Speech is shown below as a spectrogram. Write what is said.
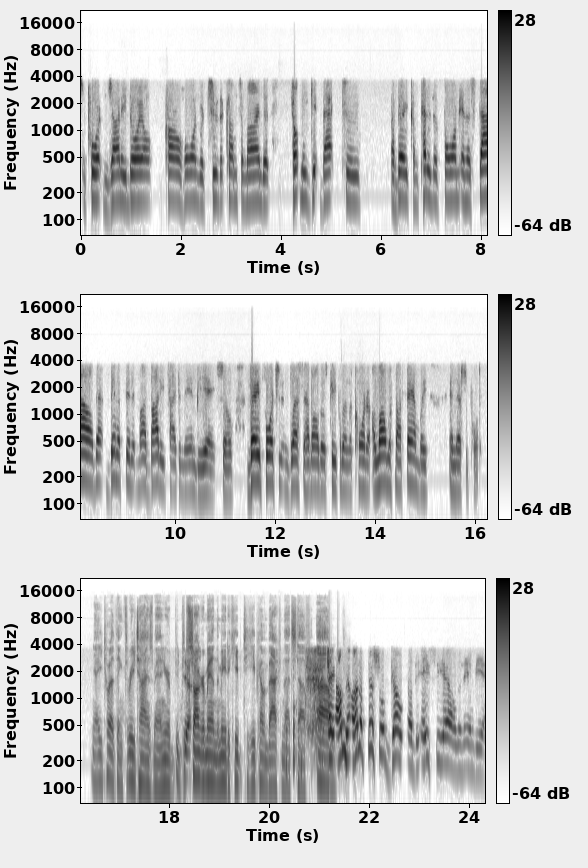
support. And Johnny Doyle, Carl Horn were two that come to mind that helped me get back to a very competitive form in a style that benefited my body type in the NBA. So very fortunate and blessed to have all those people in the corner, along with my family and their support. Yeah, you tore that thing three times, man. You're a yeah. stronger man than me to keep to keep coming back from that stuff. Um, hey, I'm the unofficial goat of the ACL in the NBA.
